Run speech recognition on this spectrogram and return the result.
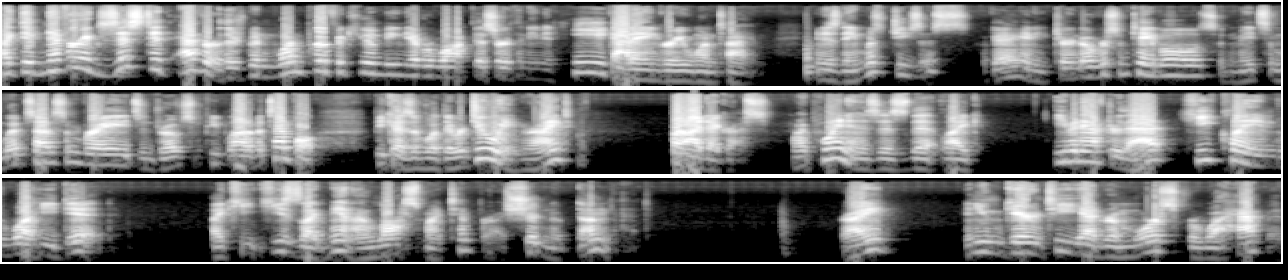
Like they've never existed ever. There's been one perfect human being to ever walk this earth, and even he got angry one time. And his name was Jesus. Okay, and he turned over some tables and made some whips out of some braids and drove some people out of a temple because of what they were doing, right? But I digress. My point is, is that like even after that, he claimed what he did. Like he, he's like, man, I lost my temper. I shouldn't have done that. Right? And you can guarantee he had remorse for what happened.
